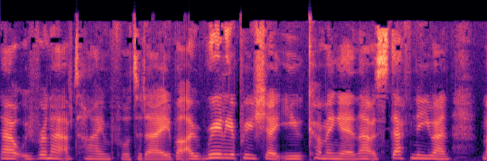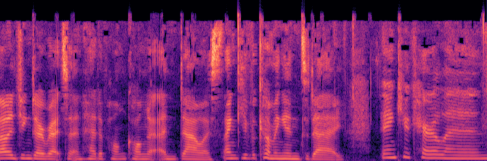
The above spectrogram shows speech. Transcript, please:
Now, we've run out of time for today, but I really appreciate you coming in. That was Steffanie Yuen, Managing Director and Head of Hong Kong at Endowus. Thank you for coming in today. Thank you, Carolyn.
